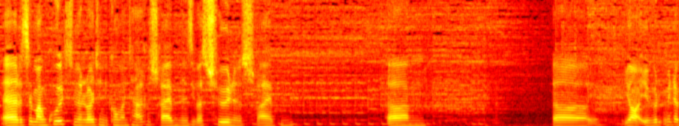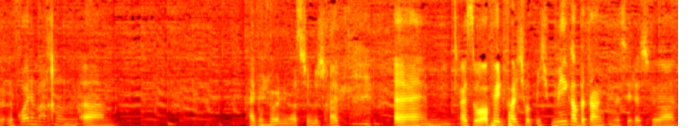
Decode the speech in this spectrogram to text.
Äh, das ist immer am coolsten, wenn Leute in die Kommentare schreiben, wenn sie was Schönes schreiben. Ähm, äh, ja, ihr würdet mir damit eine Freude machen. Ähm, halt, wenn nur irgendwas Schönes schreibt. Ähm, also auf jeden Fall, ich würde mich mega bedanken, dass ihr das hört.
